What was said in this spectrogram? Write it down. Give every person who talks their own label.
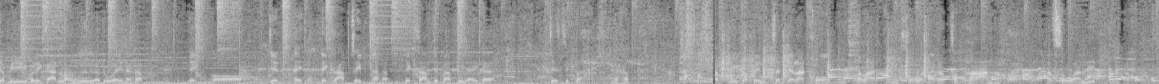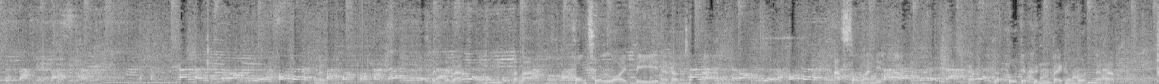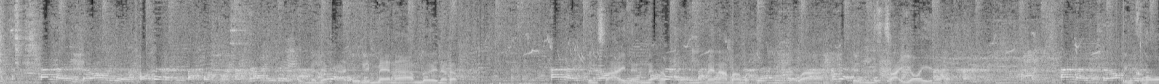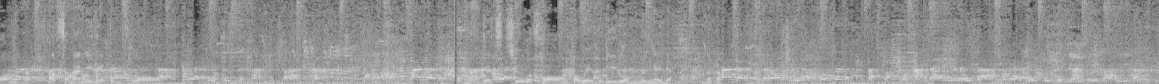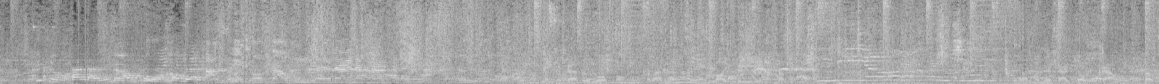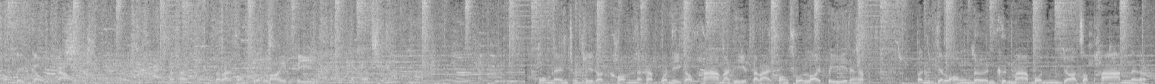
Speaker 1: จะมีบริการล่องเรือด้วยนะครับ เด็กก็เจ็ดเอ้ยเด็ก 30 นะครับ เด็ก 30 บาทผู้ใหญ่ก็ 70 บาทนะครับครับนี่ก็เป็นสัญลักษณ์ของตลาดคลองสวนนะครับสะพานอัศวานิชนะครับนะครับสัญลักษณ์ของตลาดคลองสวนร้อยปีนะครับสะพานอัศวานิชครับเดี๋ยวจะพูดจะขึ้นไปข้างบนนะครับ บรรยากาศอยู่ริมแม่น้ำเลยนะครับ เป็นสายหนึ่งนะครับของแม่น้ำบางปะกง แต่ว่าเป็นสายย่อยนะครับ เป็นคลองนะครับ ลักษณะนี้เรียกเป็นคลอง น่าจะชื่อว่าคลองประเวศบุรีลมหรือไงเนี่ยนะครับ
Speaker 2: อักเสบโรคเกาต์คุณแพ้ได้นะคะ อะไรคะ
Speaker 1: บรรยากาศโดยรวมของตลาดคลองสวนร้อยปีนะครับครับบรรยากาศเก่าๆนะครับของเล่นเก่าๆนะครับของตลาดคลองสวนร้อยปีนะครับ homeland c h o m b u r i com นะครับ วันนี้ก็พามาที่ตลาดคลองสวนร้อยปีนะครับ ตอนนี้จะลองเดินขึ้นมาบนยอดสะพานนะครับ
